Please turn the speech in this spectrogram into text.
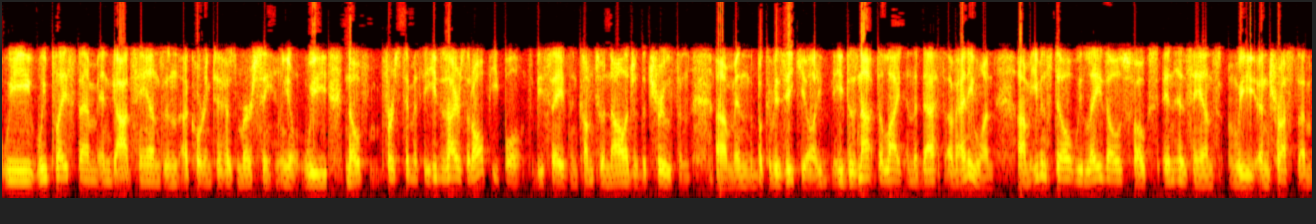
we we place them in God's hands and according to His mercy. You know, we know from First Timothy, He desires that all people to be saved and come to a knowledge of the truth. And um, in the book of Ezekiel, he, he does not delight in the death of anyone. Um, even still, we lay those folks in His hands and we entrust them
